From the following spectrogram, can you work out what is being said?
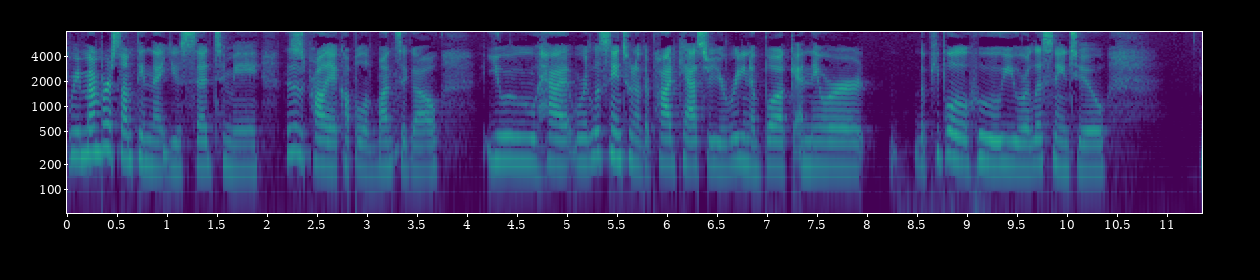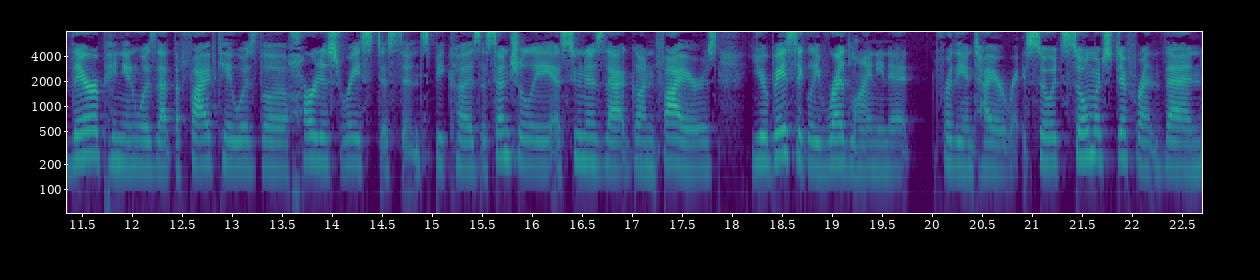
remember something that you said to me. This is probably a couple of months ago. You had were listening to another podcast or you're reading a book and they were the people who you were listening to their opinion was that the 5K was the hardest race distance because essentially, as soon as that gun fires, you're basically redlining it for the entire race. So it's so much different than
